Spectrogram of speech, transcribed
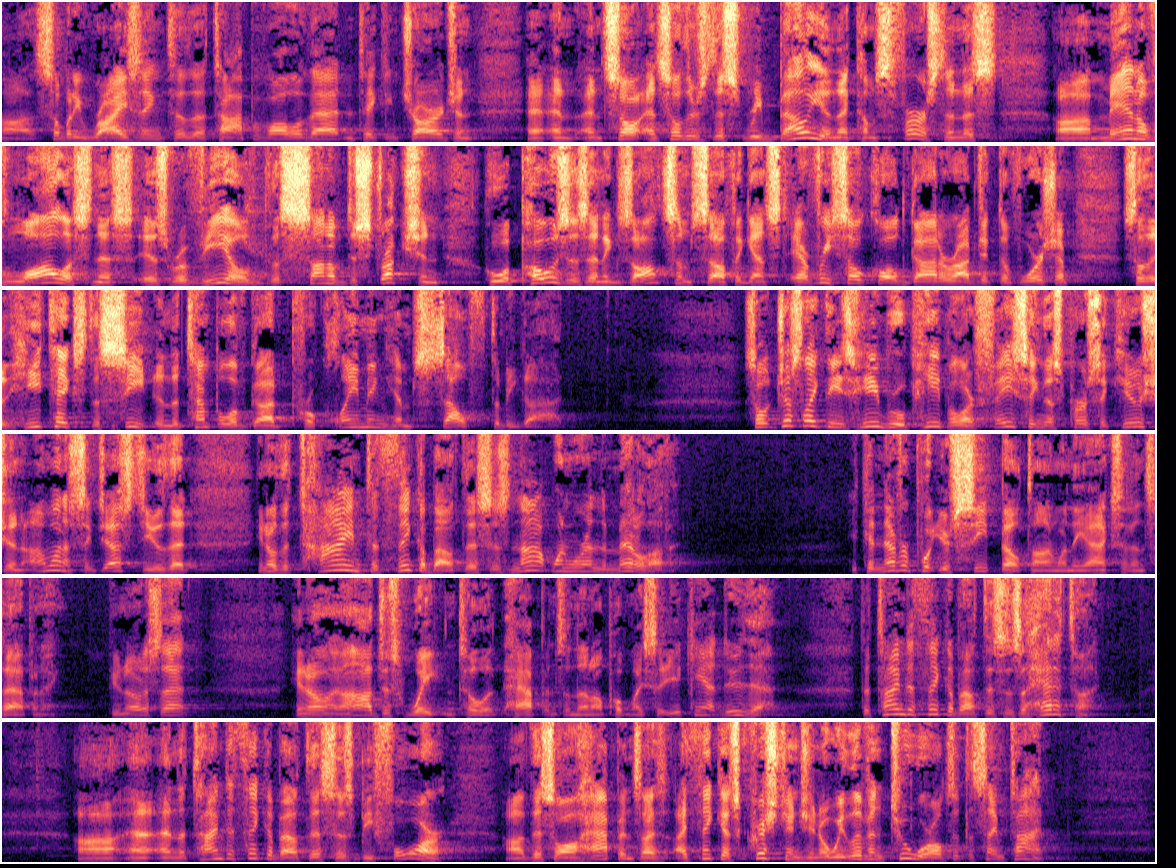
uh, somebody rising to the top of all of that and taking charge. And, and, and, so, and so there's this rebellion that comes first, and this uh, man of lawlessness is revealed, the son of destruction, who opposes and exalts himself against every so called God or object of worship, so that he takes the seat in the temple of God, proclaiming himself to be God. So, just like these Hebrew people are facing this persecution, I want to suggest to you that you know, the time to think about this is not when we're in the middle of it. You can never put your seatbelt on when the accident's happening. Have you noticed that? You know, I'll just wait until it happens and then I'll put my seat. You can't do that. The time to think about this is ahead of time. Uh, and, and, the time to think about this is before uh, this all happens. I, I think as Christians, you know, we live in two worlds at the same time.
